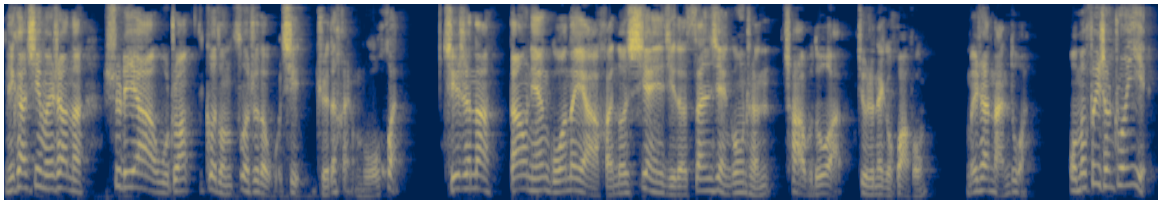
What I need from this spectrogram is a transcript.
你看新闻上呢，叙利亚武装各种自制的武器，觉得很魔幻。其实呢，当年国内啊很多县一级的三线工程，差不多啊就是那个画风，没啥难度啊。我们非常专业，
